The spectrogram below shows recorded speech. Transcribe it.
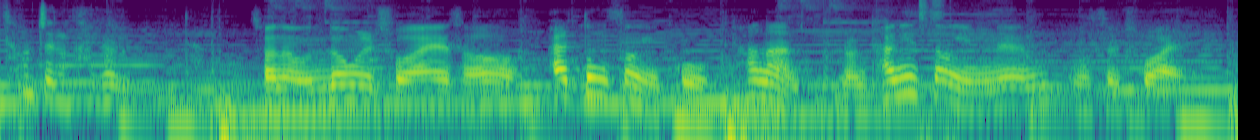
세 번째는 가격을 봅니다. 저는 운동을 좋아해서 활동성 있고 편한 그런 편의성 있는 옷을 좋아해요.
